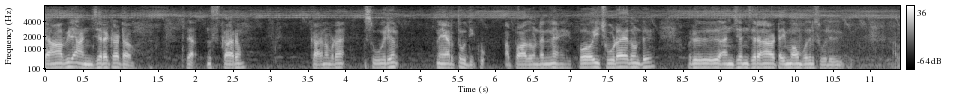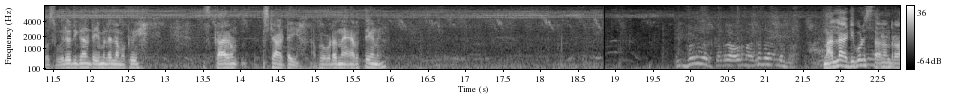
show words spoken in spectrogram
രാവിലെ അഞ്ചരക്കാട്ടോ. നിസ്കാരം. കാരണം ഇവിടെ സൂര്യൻ നേരത്തെ ഉദിക്കും. അപ്പോൾ അതുകൊണ്ട് തന്നെ ഇപ്പോൾ ഈ ചൂടായതുകൊണ്ട് ഒരു അഞ്ചഞ്ചര ടൈം ആകുമ്പോൾ സൂര്യ ഉദിക്കും അപ്പോൾ സൂര്യ ഉദിക്കാൻ ടൈമിലല്ല നമുക്ക് നിസ്കാരം സ്റ്റാർട്ട് ചെയ്യും അപ്പോൾ ഇവിടെ നേരത്തെയാണ്. നല്ല അടിപൊളി സ്ഥലമുണ്ടാ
